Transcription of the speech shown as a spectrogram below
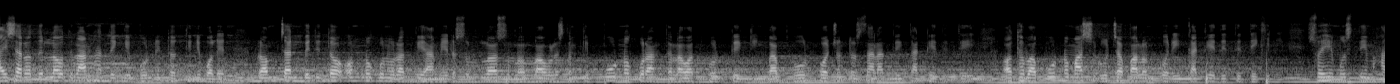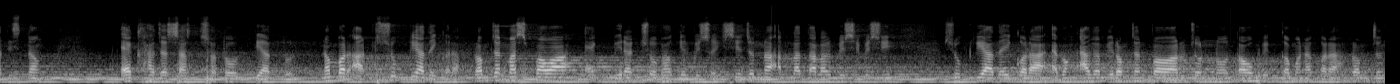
আয়সা রদুল্লাহ আনহা থেকে বর্ণিত তিনি বলেন, রমজান ব্যতীত অন্য কোনো রাতে আমি রসুল্লাহ সাল্লাহ ইসলামকে পূর্ণ কোরআন তেলাওয়াত করতে কিংবা ভোর পর্যন্ত সালাতে কাটিয়ে দিতে অথবা পূর্ণ মাস রোজা পালন করে কাটিয়ে দিতে দেখিনি। সহি মুসলিম হাদিস নং এক হাজার সাতশত তিয়াত্তর। নম্বর আট, শুক্রিয়া আদায় করা। রমজান মাস পাওয়া এক বিরাট সৌভাগ্যের বিষয়। সেজন্য আল্লাহ তালার বেশি বেশি শুক্রিয়া আদায় করা এবং আগামী রমজান পাওয়ার জন্য তৌফিক কামনা করা। রমজান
